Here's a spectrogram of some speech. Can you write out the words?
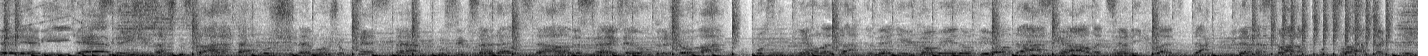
ten je vítěz Když začnu skládat, tak už nemůžu přestat. Musím se neustále ve své hře udržovat. Postupně hledat, není to minuty otázka Ale celých let, tak jdeme skládat pucle Tak když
